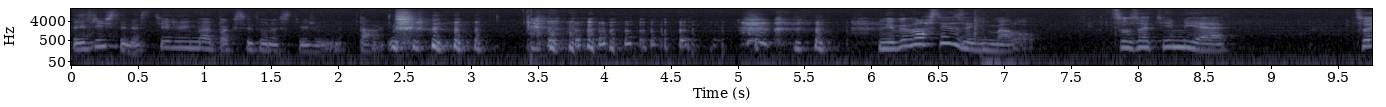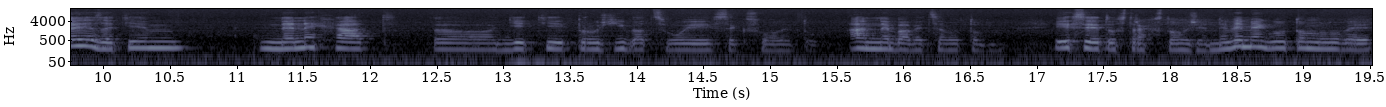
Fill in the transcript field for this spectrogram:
Nejdřív si nestěžujme a pak si to nestěžujme. Tak. Mě by vlastně zajímalo, co zatím je, co je zatím nenechat uh, děti prožívat svoji sexualitu a nebavit se o tom. Jestli je to strach z toho, že nevím, jak o tom mluvit,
